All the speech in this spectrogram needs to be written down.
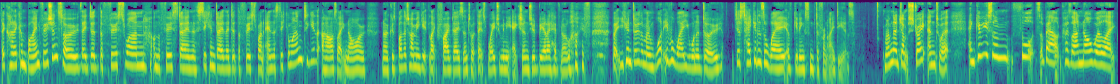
the kind of combined version. So they did the first one on the first day, and the second day they did the first one and the second one together. And I was like, no, no, because by the time you get like five days into it, that's way too many actions. You'd be able to have no life. But you can do them in whatever way you want to do. Just take it as a way of getting some different ideas. I'm going to jump straight into it and give you some thoughts about, because I know we're like,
